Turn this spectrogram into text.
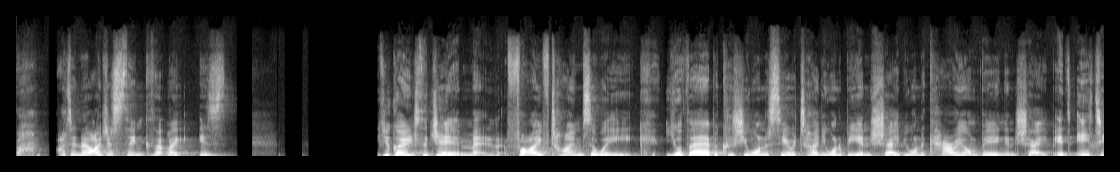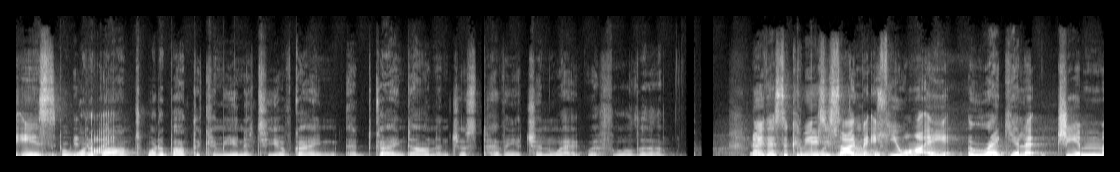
I don't know. I just think that like is if you're going to the gym five times a week, you're there because you want to see a return. You want to be in shape. You want to carry on being in shape. It it is. But what about what about the community of going going down and just having a chin wag with all the No, there's the community and side, but if you are a regular gym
